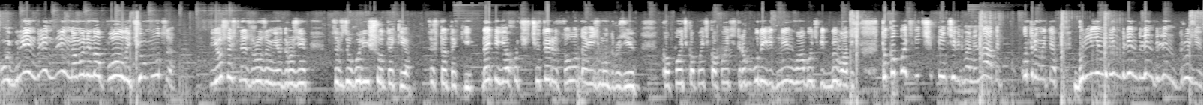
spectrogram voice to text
Ой, блін, блін, блін, на мене напали. Чому це? Я щось не зрозумів, друзі. Це взагалі що таке? Це хто такі? Дайте я хоч 4 золота візьму, друзі. Капець, капець, капець. Треба буде від них, мабуть, відбиватись. То капець відчепіться від мене. Нате, отримайте. Блін, блін, блін, блін, блін, друзі.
